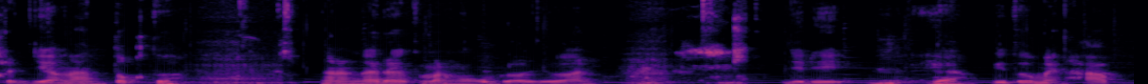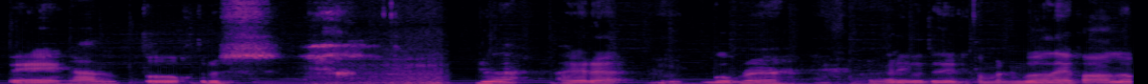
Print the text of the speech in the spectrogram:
kerja ngantuk tuh. Karena nggak ada teman ngobrol juga kan. Jadi ya gitu main HP ngantuk terus udah akhirnya gue pernah dengerin itu dari temen gue kalau lu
